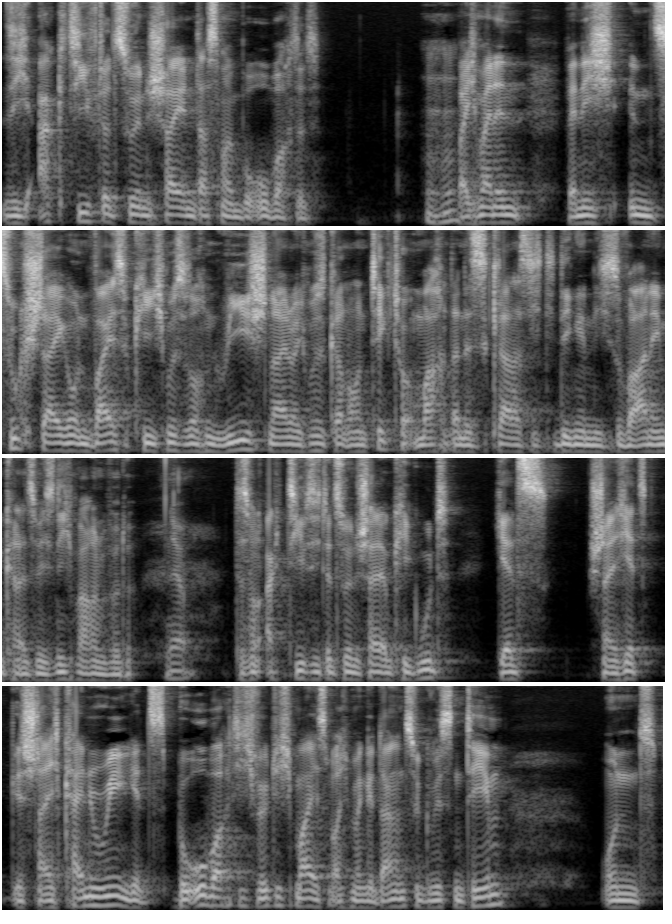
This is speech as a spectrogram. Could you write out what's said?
sich aktiv dazu entscheiden, dass man beobachtet. Mhm. Weil ich meine, wenn ich in den Zug steige und weiß, okay, ich muss jetzt noch ein Reel schneiden oder ich muss jetzt gerade noch einen TikTok machen, dann ist es klar, dass ich die Dinge nicht so wahrnehmen kann, als wenn ich es nicht machen würde. Ja. Dass man aktiv sich dazu entscheidet, okay, gut, jetzt schneide ich jetzt, jetzt schneide ich keine Reel, jetzt beobachte ich wirklich mal, jetzt mache ich mir Gedanken zu gewissen Themen und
